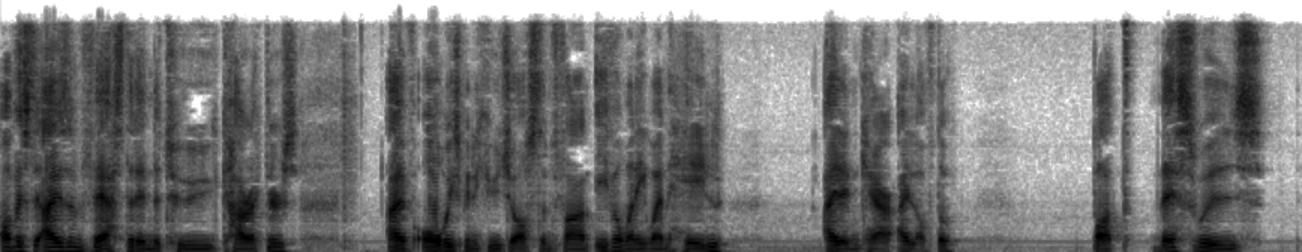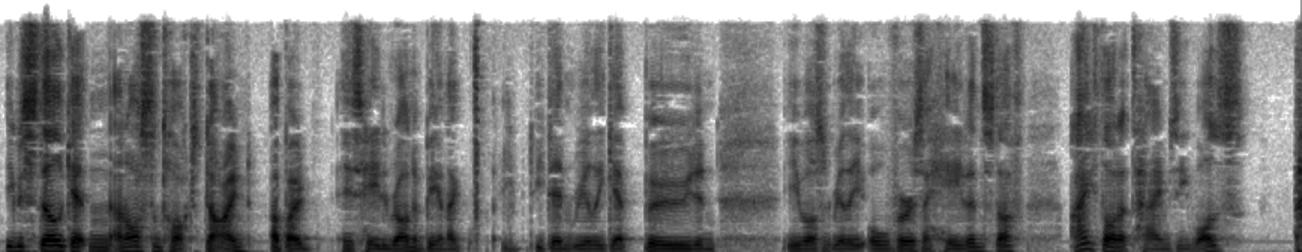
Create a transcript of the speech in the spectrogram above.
Obviously, I was invested in the two characters. I've always been a huge Austin fan. Even when he went heel, I didn't care. I loved him. But this was, he was still getting, and Austin talks down about his heel run and being like, he, he didn't really get booed and he wasn't really over as a heel and stuff. I thought at times he was.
